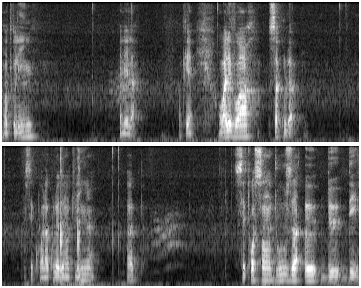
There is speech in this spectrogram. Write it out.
Notre ligne, elle est là. OK On va aller voir sa couleur. C'est quoi la couleur de notre ligne? Hop. C'est 312 E2D.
